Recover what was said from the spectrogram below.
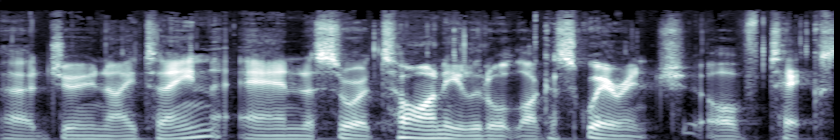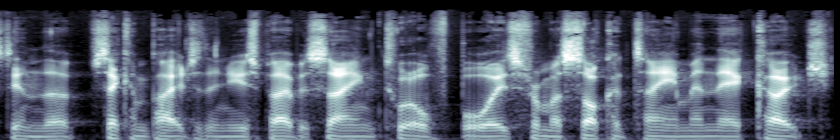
uh, June 18 and I saw a tiny little, like a square inch of text in the second page of the newspaper saying 12 boys from a soccer team and their coach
